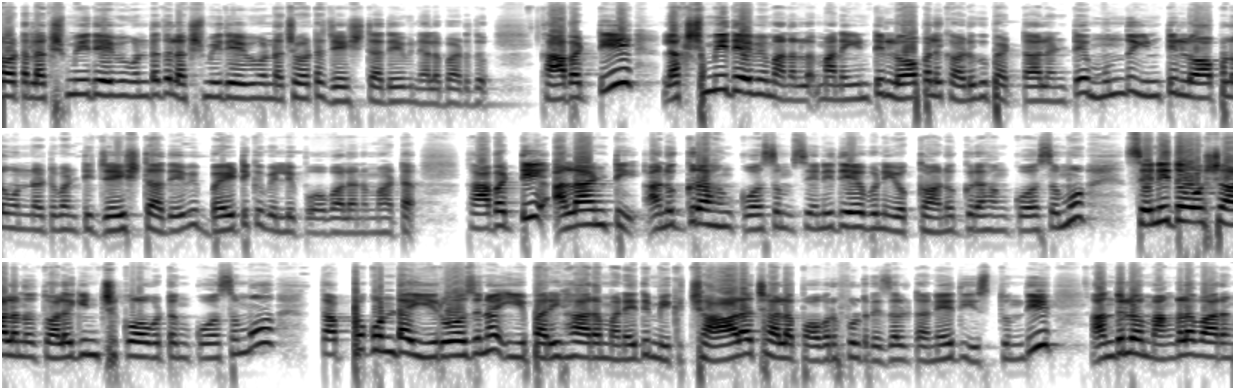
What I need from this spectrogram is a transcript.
చోట లక్ష్మీదేవి ఉండదు లక్ష్మీదేవి ఉన్న చోట జ్యేష్ఠాదేవి నిలబడదు. కాబట్టి లక్ష్మీదేవి మన మన ఇంటి లోపలికి అడుగు పెట్టాలంటే ముందు ఇంటి లోపల ఉన్నటువంటి జ్యేష్ఠాదేవి బయటికి వెళ్ళిపోవాలన్నమాట. కాబట్టి అలాంటి అనుగ్రహం కోసం శనిదేవుని యొక్క అనుగ్రహం కోసము శని దోషాలను తొలగించుకోవటం కోసము తప్పకుండా ఈ రోజున ఈ పరిహారం అనేది మీకు చాలా చాలా పవర్ఫుల్ రిజల్ట్ అనేది ఇస్తుంది. అందులో మంగళవారం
